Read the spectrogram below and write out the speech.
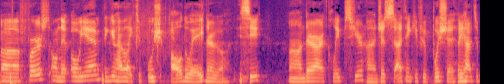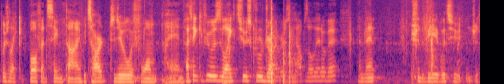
uh, first on the OEM, I think you have like to push all the way. There we go. You see? Uh, there are clips here. Uh, just I think if you push it, but you have to push like both at the same time. It's hard to do with one hand. I think if you use like two screwdrivers, it helps a little bit, and then you should be able to just.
